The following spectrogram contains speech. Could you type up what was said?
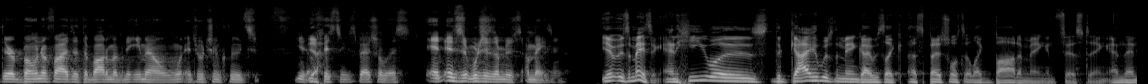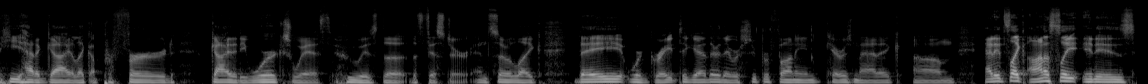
their bona fides at the bottom of an email, which which includes you know Yeah. fisting specialists, and, and which is just amazing. It was amazing. And he was the guy who was the main guy was like a specialist at like bottoming and fisting. And then he had a guy like a preferred guy that he works with who is the the fister. And so like they were great together. They were super funny and charismatic. Um and it's like honestly it is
